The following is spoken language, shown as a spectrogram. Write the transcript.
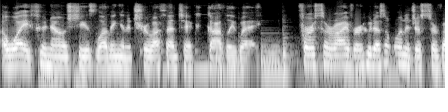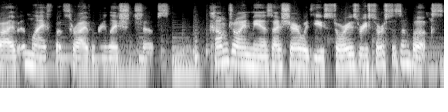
a wife who knows she is loving in a true, authentic, godly way, for a survivor who doesn't want to just survive in life but thrive in relationships. Come join me as I share with you stories, resources, and books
